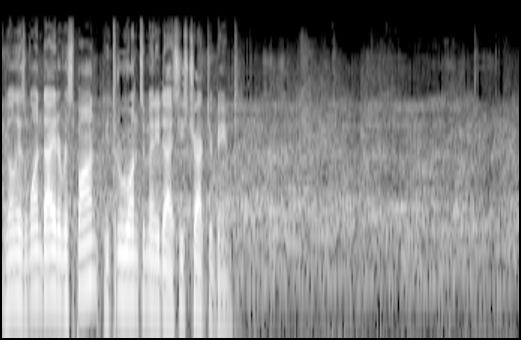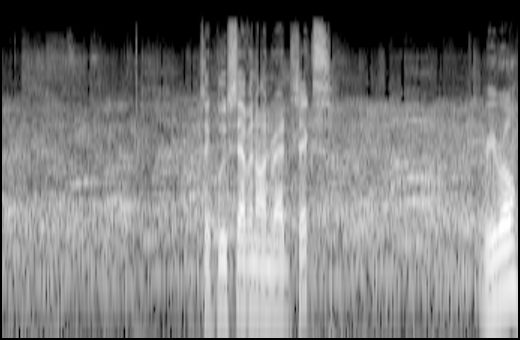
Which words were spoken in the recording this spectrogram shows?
He only has one die to respond. He threw one too many dice. He's tractor beamed. Looks like blue seven on red six. Reroll,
